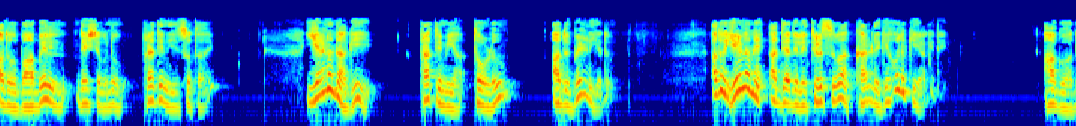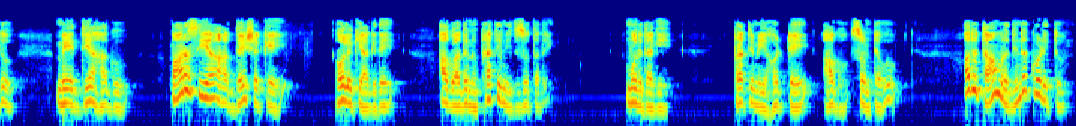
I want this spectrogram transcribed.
ಅದು ಬಾಬೆಲ್ ದೇಶವನ್ನು ಪ್ರತಿನಿಧಿಸುತ್ತದೆ. ಎರಡನೇದಾಗಿ ಪ್ರತಿಮೆಯ ತೋಳು, ಅದು ಬೆಳ್ಳಿಯದು. ಅದು ಏಳನೇ ಅಧ್ಯಾಯದಲ್ಲಿ ತಿಳಿಸುವ ಕರಡಿಗೆ ಹೋಲಿಕೆಯಾಗಿದೆ. ಹಾಗೂ ಅದು ಮೇಧ್ಯ ಹಾಗೂ ಪಾರಸಿಯ ದೇಶಕ್ಕೆ ಹೋಲಿಕೆಯಾಗಿದೆ ಹಾಗೂ ಅದನ್ನು ಪ್ರತಿನಿಧಿಸುತ್ತದೆ. ಮೂರನೇದಾಗಿ ಪ್ರತಿಮೆಯ ಹೊಟ್ಟೆ ಹಾಗೂ ಸೊಂಟವು ಅದು ತಾಮ್ರದಿಂದ ಕೂಡಿತ್ತು.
